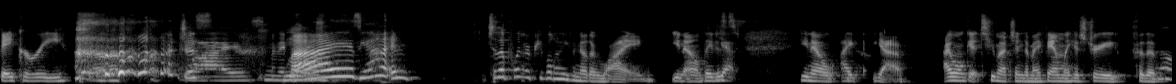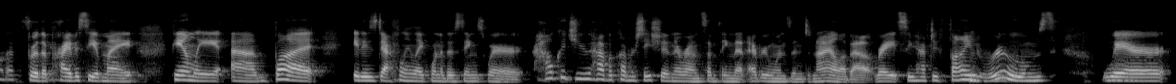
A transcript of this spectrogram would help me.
fakery just lies lies yeah and to the point where people don't even know they're lying. You know, they just, yes. you know, I, yeah, I won't get too much into my family history for the no, for the privacy of my family, um, but it is definitely like one of those things where how could you have a conversation around something that everyone's in denial about, right? So you have to find mm-hmm. rooms where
